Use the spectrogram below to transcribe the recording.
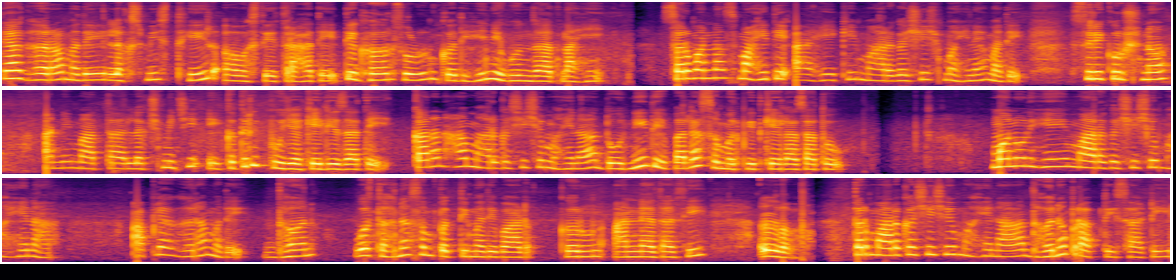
त्या घरामध्ये लक्ष्मी स्थिर अवस्थेत राहते. ते घर सोडून कधीही निघून जात नाही. सर्वांनाच माहिती आहे की मार्गशीर्ष महिन्यामध्ये श्रीकृष्ण आणि माता लक्ष्मीची एकत्रित पूजा केली जाते. कारण हा मार्गशीर्ष महिना दोन्ही देवाला समर्पित केला जातो. म्हणून हे मार्गशीर्ष महिना आपल्या घरामध्ये धन व धनसंपत्तीमध्ये वाढ करून आणण्यासाठी ल- तर मार्गशीर्ष महिना धनप्राप्तीसाठी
